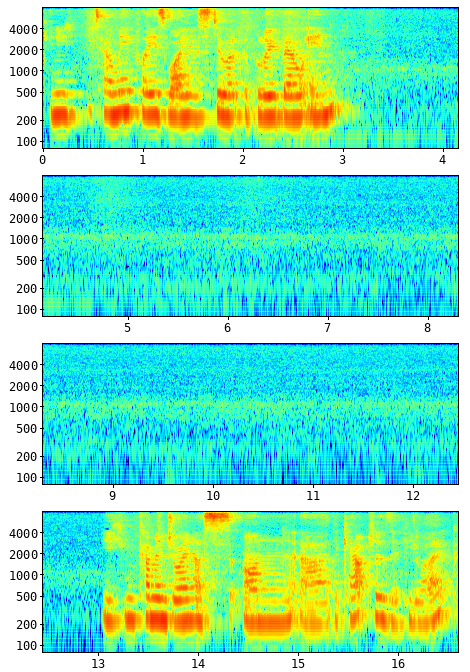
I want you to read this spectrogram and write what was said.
Can you tell me, please, why you're still at the Blue Bell Inn? You can come and join us on uh, the couches if you like.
